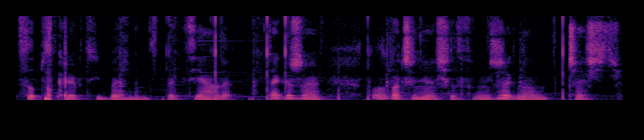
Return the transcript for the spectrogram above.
subskrypcji będą specjale. Także do zobaczenia się z wami żegnam, cześć.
